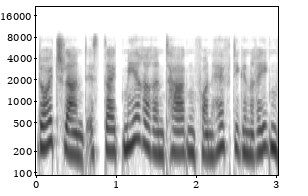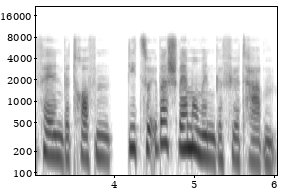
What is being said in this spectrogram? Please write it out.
Deutschland ist seit mehreren Tagen von heftigen Regenfällen betroffen, die zu Überschwemmungen geführt haben.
